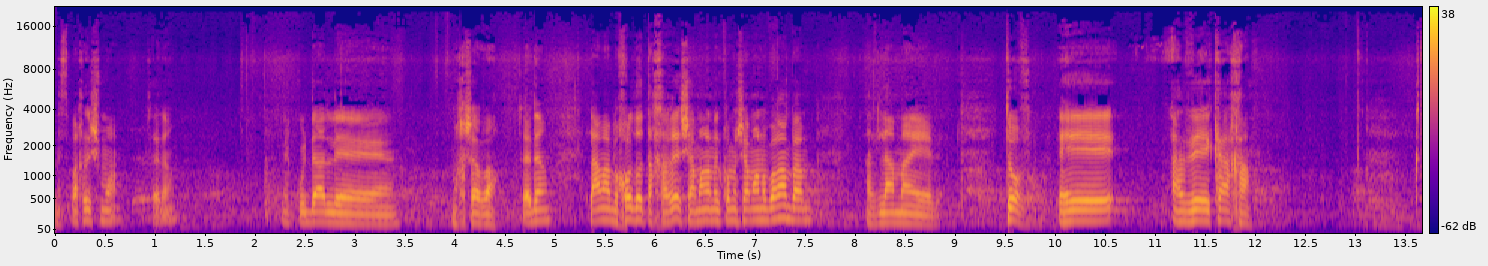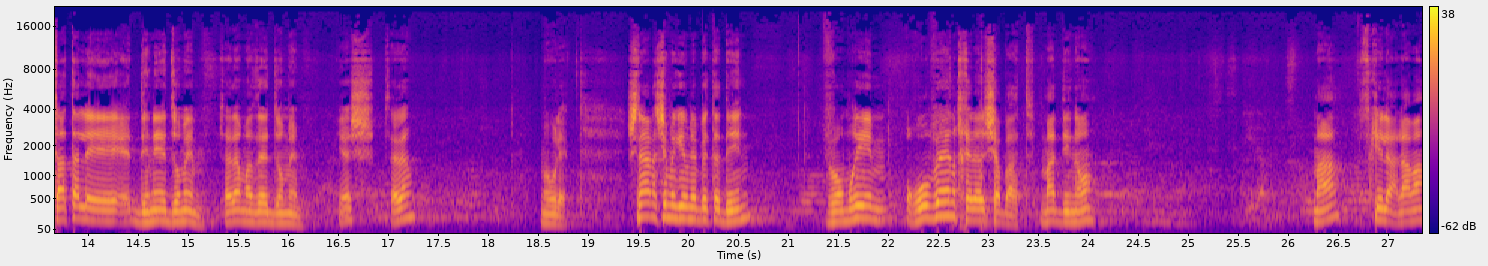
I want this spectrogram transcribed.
נשמח לשמוע, בסדר? נקודה למחשבה, בסדר? למה בכל זאת אחרי שאמרנו את כל מה שאמרנו ברמב"ם, אז למה... טוב, אה, אז אה, ככה, קצת על דיני דזומם, בסדר? מה זה דזומם? יש? בסדר? מעולה. שני אנשים מגיעים לבית הדין ואומרים, ראובן חילל שבת, מה דינו? מה? סקילה, למה?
